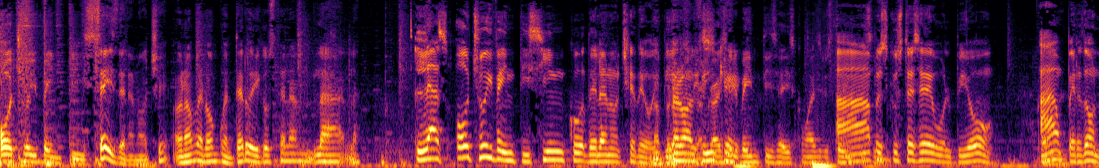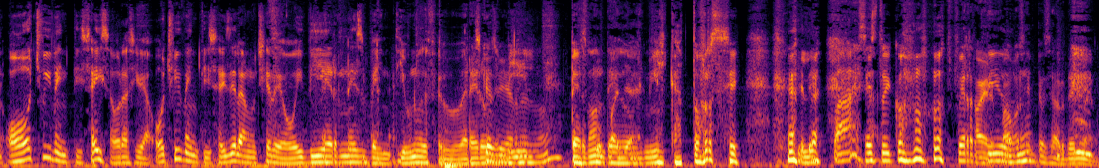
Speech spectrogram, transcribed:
8 y 26 de la noche. Bueno, perdón, cuentero, diga usted la... la, la... Las 8 y 25 de la noche de hoy. No, pero al viernes. fin que- 26, ¿cómo va a decir usted? Ah, 25? pues que usted se devolvió. Ah, perdón, 8 y 26, ahora sí, vea, 8 y 26 de la noche de hoy, viernes 21 de febrero Es que es de viernes, mil- ¿no? perdón, de Disculpa, ya. 2014. ¿Qué le pasa? Estoy como A ver, perdido. vamos ¿no? a empezar de nuevo.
